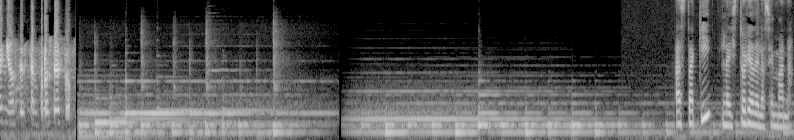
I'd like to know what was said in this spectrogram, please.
años, está en proceso. Hasta aquí la historia de la semana.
